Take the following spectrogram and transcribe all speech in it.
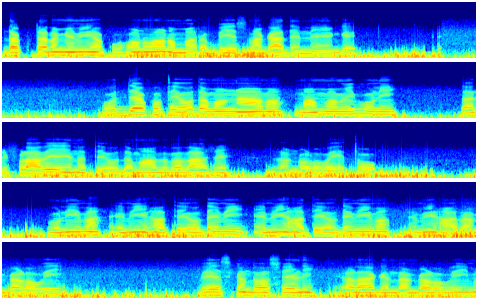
ඩක්ටරගෙනහකු හොනුවන මර බේස් නගා දෙන්නේගේ. උද්දයකු තෙවෝදමන් ආම මම්ම මිපුුණි දරිපලාවේ එන තෙවෝදමාද බලාශය ළඟලොවේ තෝ. ගුණීම එමි හා තෙවෝදෙමී එමි හා තෙවෝදමීම එමි හා රංගලොවී යාලාගෙන් දංගලවීම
